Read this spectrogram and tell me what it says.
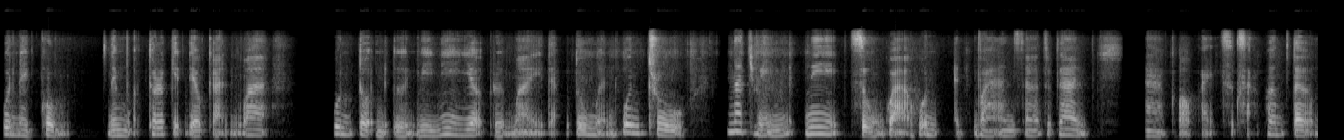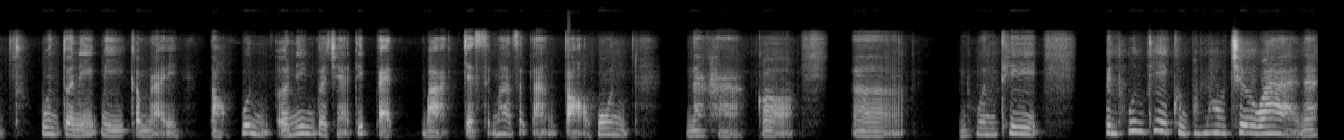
หุ้นในกลุ่มในหมวดธุรกิจเดียวกันว่าหุ้นตัวอื่นๆ มีหนี้เยอะหรือไม่ แต่ดูเหมือนหุ้น True น่าจะมีหนี้สูงกว่าหุ้น Advance นะทุกท่านก็ไปศึกษาเพิ่มเติม หุ้นตัวนี้มีกำไรต่อหุ้น e a r n i n g per share ที่ 8 บาท 75 สตางค์ต่อหุ้นนะคะ ก็เป็นหุ้นที่เป็นหุ้นที่คุณประเมาเชื่อว่านะ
